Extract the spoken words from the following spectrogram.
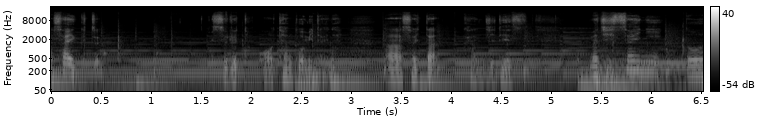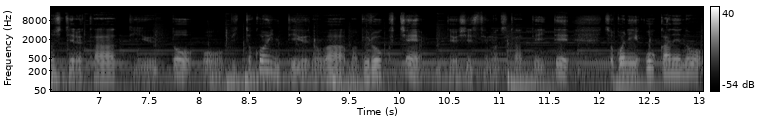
採掘すると、炭鉱みたいな、あそういった感じです。まあ、実際にどうしてるかっていうと、ビットコインっていうのは、ま、ブロックチェーンっていうシステムを使っていて、そこにお金の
